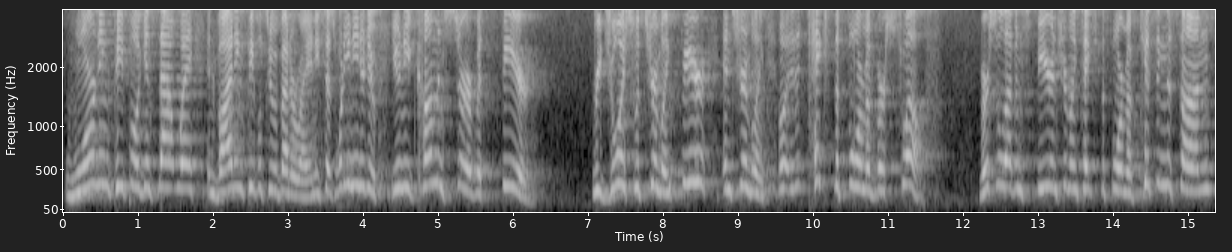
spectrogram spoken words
Warning people against that way, inviting people to a better way. And he says, What do you need to do? You need come and serve with fear. Rejoice with trembling. Fear and trembling. Well, it takes the form of verse 12. Verse 11's fear and trembling takes the form of kissing the Son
